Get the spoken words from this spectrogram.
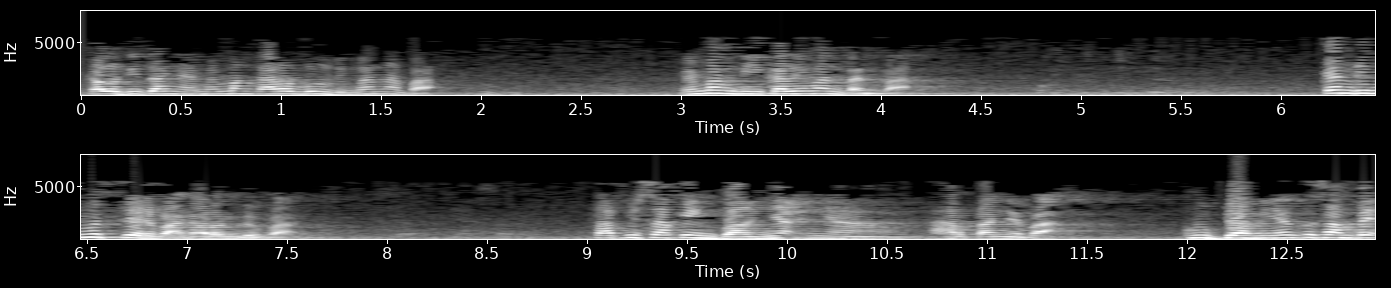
Kalau ditanya, memang karun dulu di mana, Pak? Memang di Kalimantan, Pak. Kan di Mesir, Pak karun itu, Pak. Tapi saking banyaknya hartanya, Pak. Gudangnya itu sampai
